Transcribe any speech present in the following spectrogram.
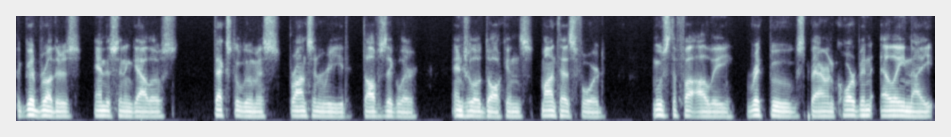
the Good Brothers, Anderson and Gallows, Dexter Lumis, Bronson Reed, Dolph Ziggler, Angelo Dawkins, Montez Ford, Mustafa Ali, Rick Boogs, Baron Corbin, LA Knight,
